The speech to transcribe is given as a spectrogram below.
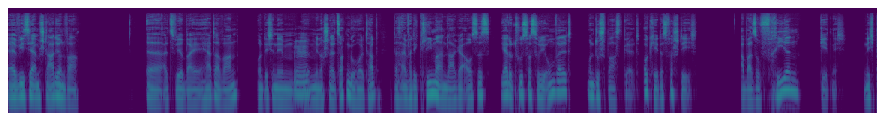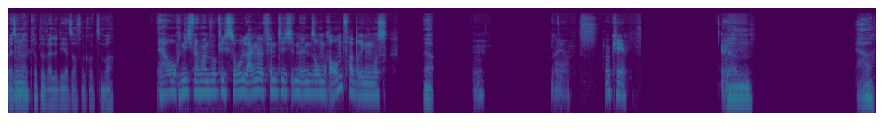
äh, wie es ja im Stadion war, äh, als wir bei Hertha waren und ich in dem Mhm. äh, mir noch schnell Socken geholt habe, dass einfach die Klimaanlage aus ist. Ja, du tust was für die Umwelt und du sparst Geld. Okay, das verstehe ich. Aber so frieren geht nicht. Nicht bei so einer Mhm. Grippewelle, die jetzt auch vor kurzem war. Ja, auch nicht, wenn man wirklich so lange, finde ich, in, in so einem Raum verbringen muss. Ja. Hm. Naja. Okay. Ähm, ja.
